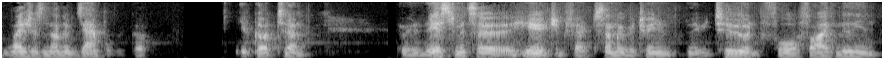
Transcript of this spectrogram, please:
Malaysia is another example. We've got, you've got, um, the estimates are huge. In fact, somewhere between maybe two and four, or five million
